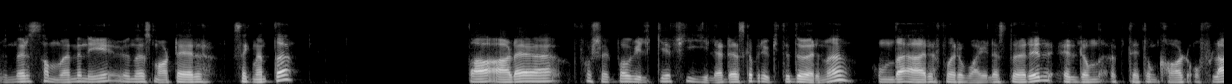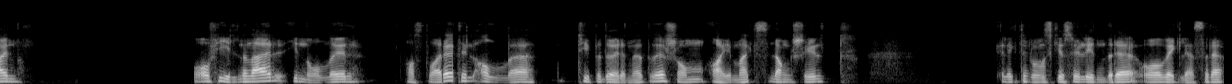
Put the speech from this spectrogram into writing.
Under samme meny under Smarter-segmentet. Da er det forskjell på hvilke filer dere skal bruke til dørene, om det er for wireless-dører eller om det er update on card offline. Og filene der inneholder fastvare til alle typer dørenheter som Imax langskilt, elektroniske sylindere og vegglesere.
